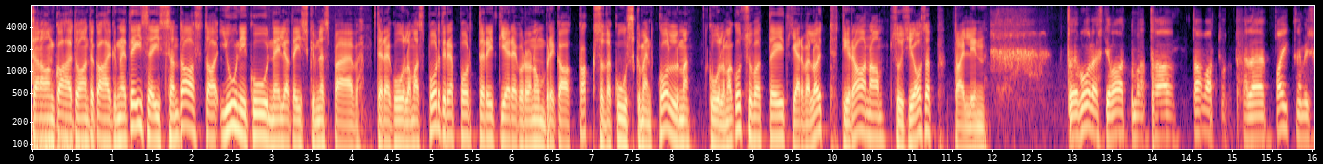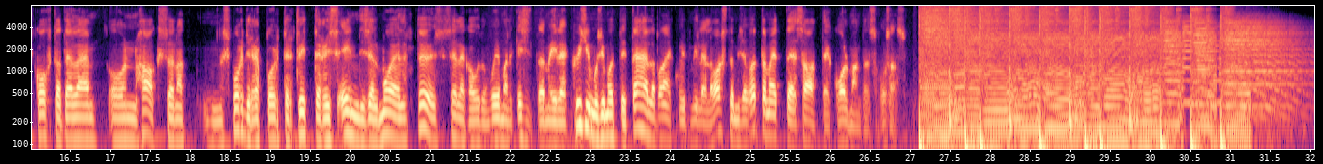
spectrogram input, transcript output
täna on kahe tuhande kahekümne teise issand aasta juunikuu neljateistkümnes päev. tere kuulama spordireporterit järjekorranumbriga kakssada kuuskümmend kolm. kuulama kutsuvad teid Järve Lott, Tirana, Susi Joosep, Tallinn. tõepoolest ja vaatamata tavatutele paiknemiskohtadele on haaksõnad spordireporter Twitteris endisel moel töös, selle kaudu on võimalik esitada meile küsimusi, mõtteid, tähelepanekuid, millele vastamise võtame ette saate kolmandas osas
